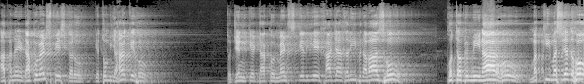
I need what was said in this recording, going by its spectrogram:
اپنے ڈاکومنٹس پیش کرو کہ تم یہاں کے ہو۔ تو جن کے ڈاکومنٹس کے لیے خواجہ غریب نواز ہوں، قطب مینار ہو، مکی مسجد ہو،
